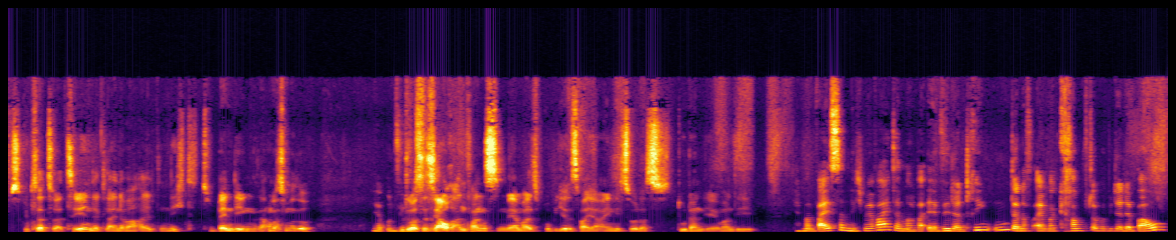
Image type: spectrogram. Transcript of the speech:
Was gibt's da zu erzählen? Der Kleine war halt nicht zu bändigen, sagen wir es mal so. Ja, und du hast es ja auch anfangs mehrmals probiert. Es war ja eigentlich so, dass du dann irgendwann die. Ja, man weiß dann nicht mehr weiter. Man, er will dann trinken, dann auf einmal krampft aber wieder der Bauch.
